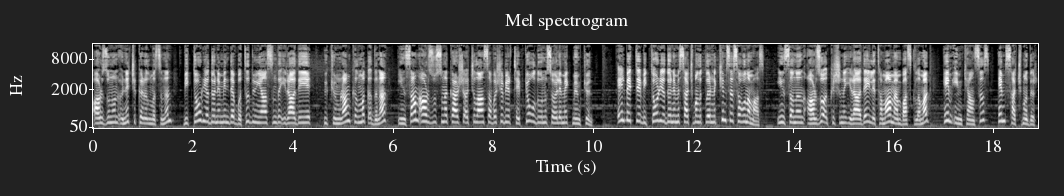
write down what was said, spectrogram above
arzunun öne çıkarılmasının Victoria döneminde Batı dünyasında iradeyi hükümran kılmak adına insan arzusuna karşı açılan savaşa bir tepki olduğunu söylemek mümkün. Elbette Victoria dönemi saçmalıklarını kimse savunamaz. İnsanın arzu akışını iradeyle tamamen baskılamak hem imkansız hem saçmadır.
